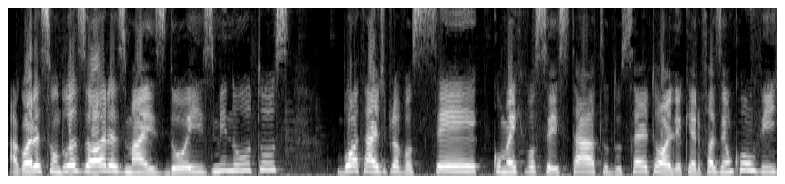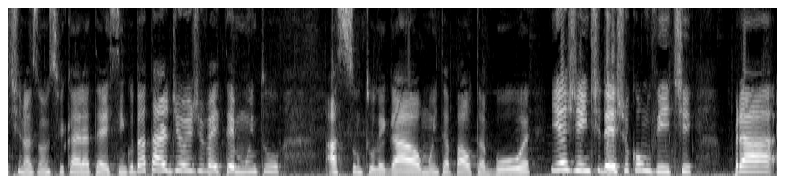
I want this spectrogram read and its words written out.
Agora são duas horas mais dois minutos. Boa tarde para você. Como é que você está? Tudo certo? Olha, quero fazer um convite. Nós vamos ficar até as 5 da tarde. Hoje vai ter muito assunto legal, muita pauta boa. E a gente deixa o convite para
